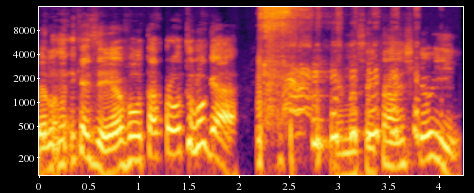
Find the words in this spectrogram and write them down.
Pelo, quer dizer, eu ia voltar pra outro lugar. Eu não sei pra onde que eu ia.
